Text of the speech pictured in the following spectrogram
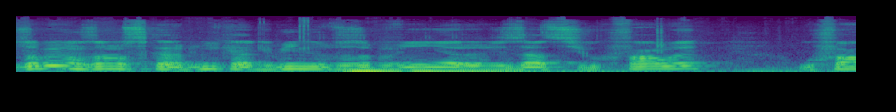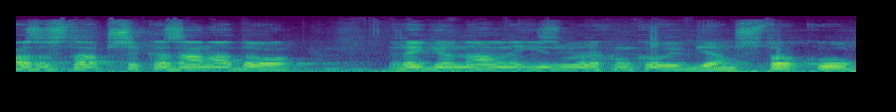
Zobowiązano skarbnika gminy do zapewnienia realizacji uchwały. Uchwała została przekazana do Regionalnej Izby Rachunkowej Białymstoku,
